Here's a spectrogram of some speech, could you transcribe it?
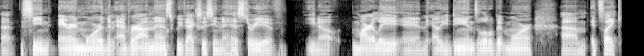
uh, seen Eren more than ever on this. We've actually seen the history of you know Marley and the Eldians a little bit more. Um, it's like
